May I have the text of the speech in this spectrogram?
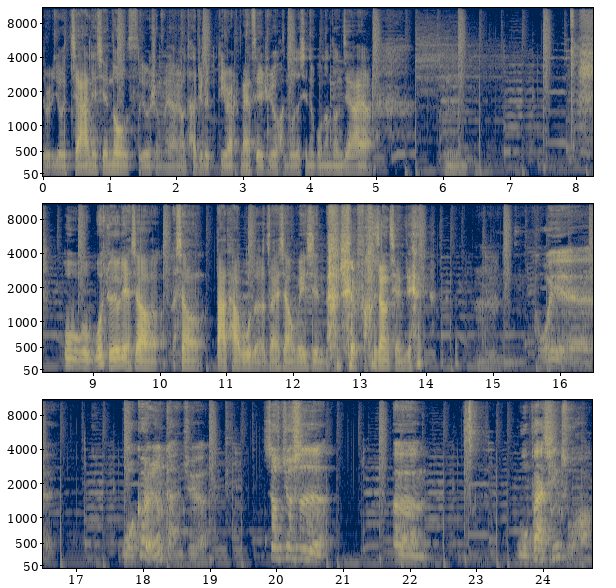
就是又加那些 notes 又什么呀，然后它这个 direct message 有很多的新的功能增加呀，嗯。我我我觉得有点像像大踏步的在向微信的这个方向前进。嗯，我也我个人感觉，就就是，呃，我不太清楚哈，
